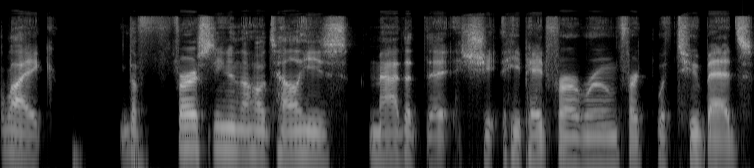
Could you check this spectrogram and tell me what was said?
like the first scene in the hotel. He's mad that the she he paid for a room for with two beds.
